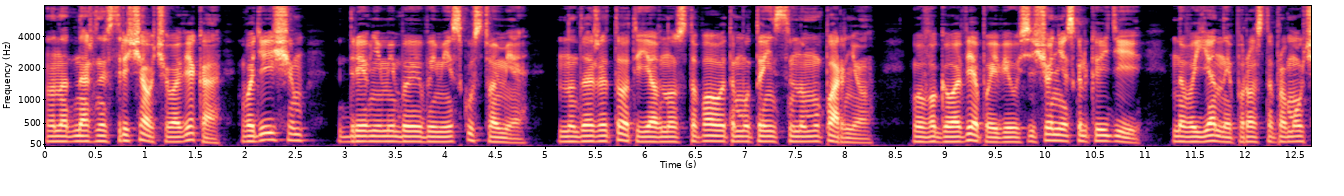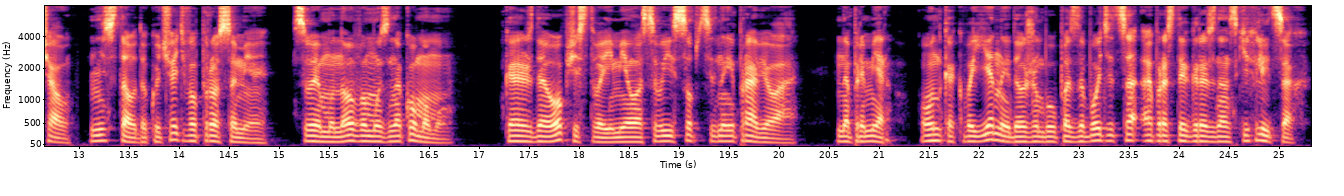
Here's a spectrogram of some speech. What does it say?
Он однажды встречал человека, владеющим древними боевыми искусствами, но даже тот явно уступал этому таинственному парню – в его голове появилось еще несколько идей, но военный просто промолчал, не стал докучать вопросами своему новому знакомому. Каждое общество имело свои собственные правила. Например, он как военный должен был позаботиться о простых гражданских лицах.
